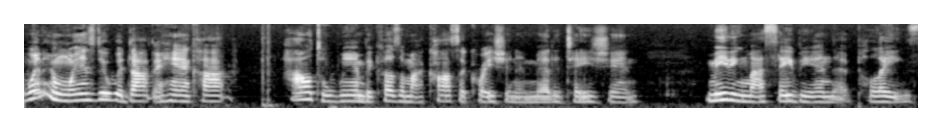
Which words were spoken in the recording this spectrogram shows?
Winning Wednesday with Dr. Hancock. How to win because of my consecration and meditation. Meeting my Savior in that place.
